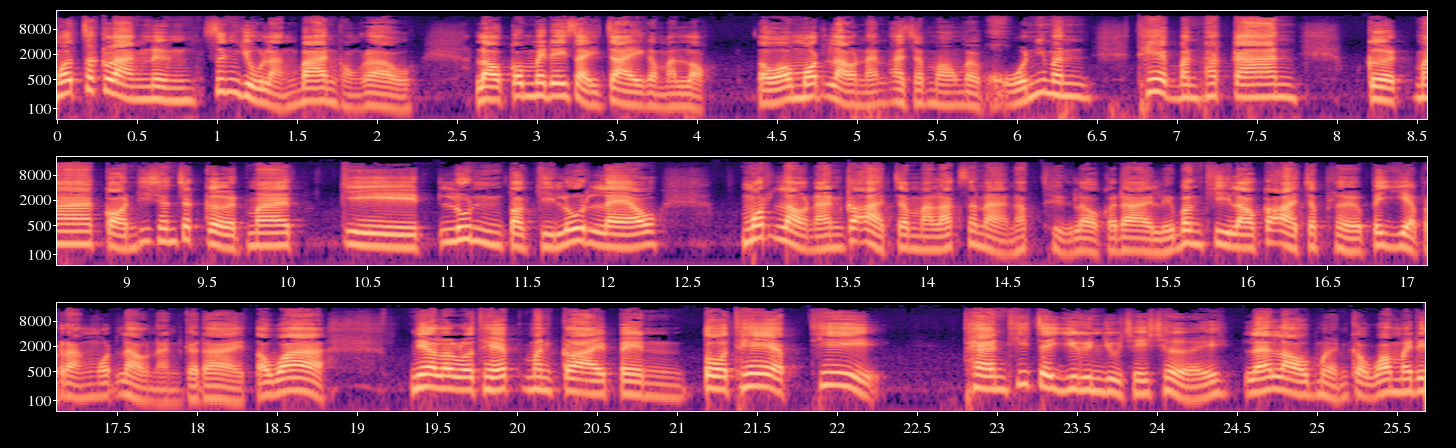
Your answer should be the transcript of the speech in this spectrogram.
มดสักกลางหนึ่งซึ่งอยู่หลังบ้านของเรา เราก็ไม่ได้ใส่ใจกับมันหรอก แต่ว่ามดเหล่านั้นอาจจะมองแบบโหนี่มันเทพบรรพการเกิดมาก่อนที่ฉันจะเกิดมากี่รุ่นต่อกี่รุ่นแล้ว มดเหล่านั้นก็อาจจะมาลักษณะนับถือเราก็ได้ หรือบางทีเราก็อาจจะเผลอไปเหยียบรังมดเหล่านั้นก็ได้ แต่ว่า เนี่ยเราโรเทปมันกลายเป็นตัวเทพที่แทนที่จะยืนอยู่เฉยๆ และเราเหมือนกับว่าไม่ได้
